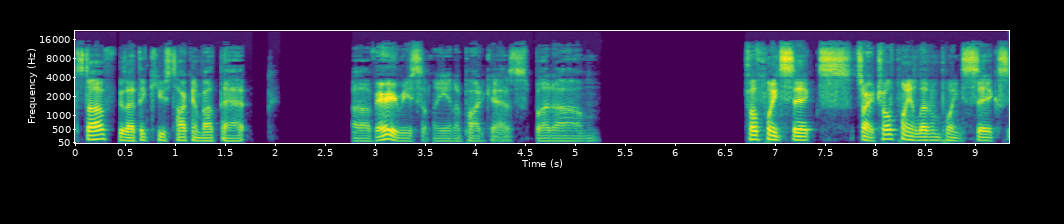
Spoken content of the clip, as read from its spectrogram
stuff because I think he was talking about that uh very recently in a podcast. But um, 12.6 sorry 12.11.6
